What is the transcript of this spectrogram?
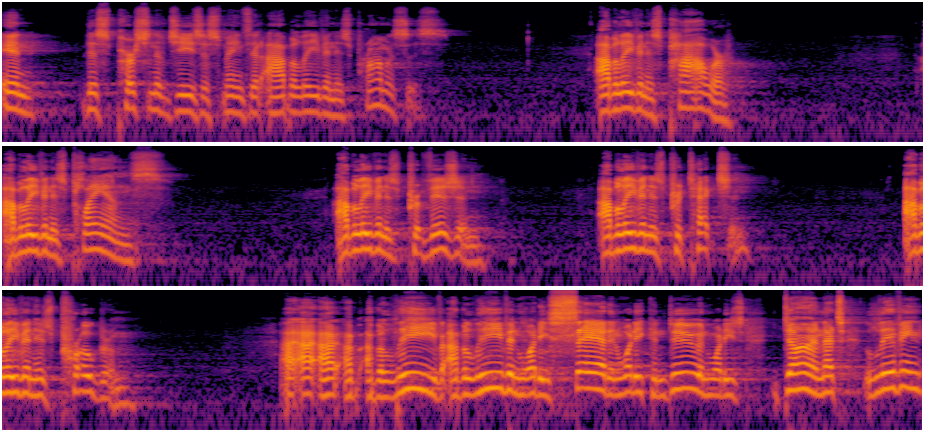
in this person of Jesus means that I believe in his promises. I believe in his power. I believe in his plans. I believe in his provision. I believe in his protection. I believe in his program. I, I, I, believe, I believe in what he said and what he can do and what he's done. That's living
